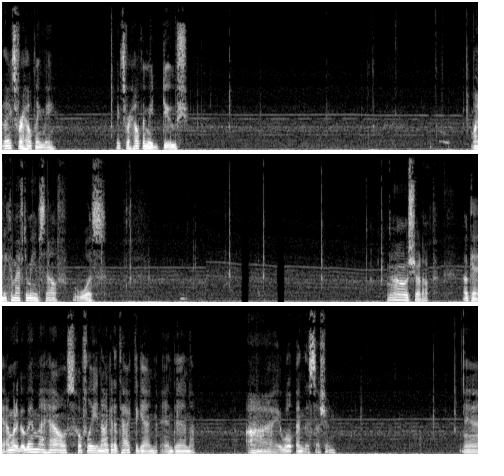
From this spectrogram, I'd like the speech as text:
Thanks for helping me. Thanks for helping me, douche. Why'd he come after me himself? Wuss. Oh, shut up. Okay, I'm gonna go back in my house, hopefully not get attacked again, and then I will end this session. Yeah,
